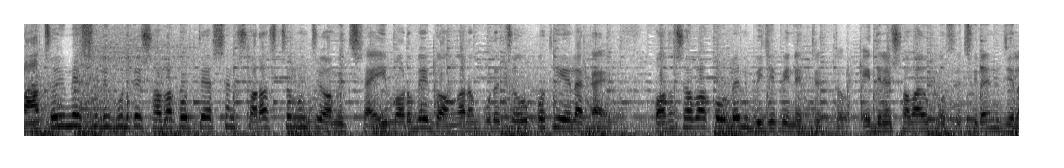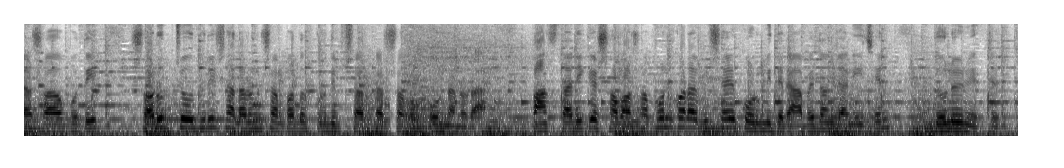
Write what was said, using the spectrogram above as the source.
পাঁচই মে শিলিগুড়িতে সভা করতে আসেন স্বরাষ্ট্রমন্ত্রী অমিত শাহ। এই মর্মে গঙ্গারামপুরের চৌপথি এলাকায় পথসভা করলেন বিজেপি নেতৃত্ব। এদিনে সভায় উপস্থিত ছিলেন জেলা সভাপতি স্বরূপ চৌধুরী, সাধারণ সম্পাদক প্রদীপ সরকার সহ অন্যান্যরা। পাঁচ তারিখে সভা সফল করা বিষয়ে কর্মীদের আবেদন জানিয়েছেন দলীয় নেতৃত্ব।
